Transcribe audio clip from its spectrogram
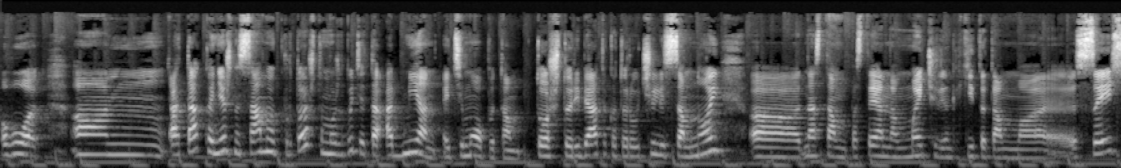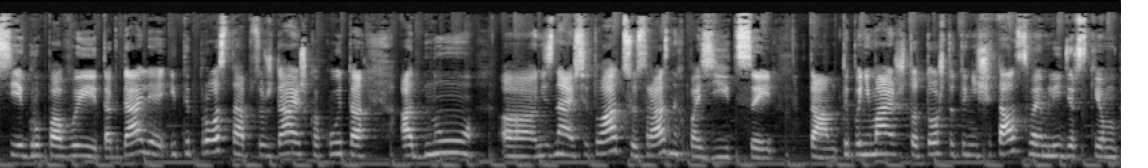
Вот. А так, конечно, самое крутое, что может быть, это обмен этим опытом. То, что ребята, которые учились со мной, а, нас там постоянно мэчили на какие-то там а, сессии групповые и так далее, и ты просто обсуждаешь какую-то одну, а, не знаю, ситуацию с разных позиций, там, ты понимаешь, что то, что ты не считал своим лидерским,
